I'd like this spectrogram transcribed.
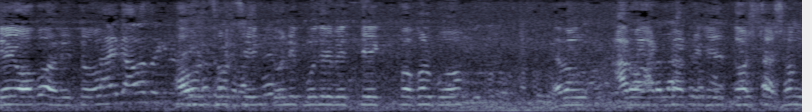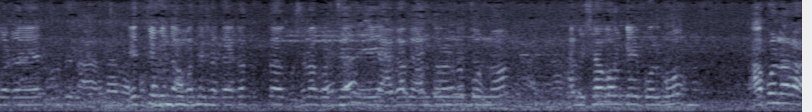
যে অবহেলিত আউটসোর্সিং দৈনিক মজুরি ভিত্তিক প্রকল্প এবং আরও আটটা থেকে দশটা সংগঠনের নেতৃবৃন্দ আমাদের সাথে একত্রতা ঘোষণা করছেন এই আগামী আন্দোলনের জন্য। আমি সকলকে বলব আপনারা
